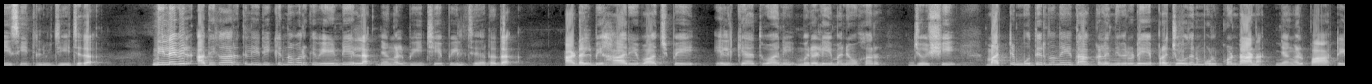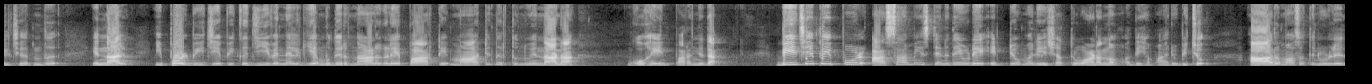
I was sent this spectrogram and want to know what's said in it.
ഈ സീറ്റിൽ വിജയിച്ചത്. നിലവിൽ അധികാരത്തിൽ ഇരിക്കുന്നവർക്ക് വേണ്ടിയല്ല ഞങ്ങൾ ബി ജെ പിയിൽ ചേർന്നത്. അടൽ ബിഹാരി വാജ്പേയി എൽ കെ അദ്വാനി മുരളി മനോഹർ ജോഷി മറ്റ് മുതിർന്ന നേതാക്കൾ എന്നിവരുടെ പ്രചോദനം ഉൾക്കൊണ്ടാണ് ഞങ്ങൾ പാർട്ടിയിൽ ചേർന്നത്. എന്നാൽ ഇപ്പോൾ ബി ജെ പിക്ക് ജീവൻ നൽകിയ മുതിർന്ന ആളുകളെ പാർട്ടി മാറ്റി നിർത്തുന്നുവെന്നാണ് ഗുഹൈൻ പറഞ്ഞത്. ബി ജെ പി ഇപ്പോൾ ആസാമീസ് ജനതയുടെ ഏറ്റവും വലിയ ശത്രുവാണെന്നും അദ്ദേഹം ആരോപിച്ചു. ആറു മാസത്തിനുള്ളിൽ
